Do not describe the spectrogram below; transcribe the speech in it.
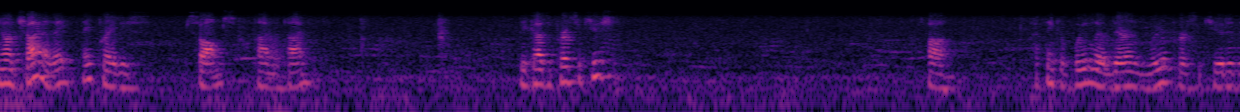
you know, in China, they, they pray these psalms time to time because of persecution. Uh, I think if we lived there and we were persecuted,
